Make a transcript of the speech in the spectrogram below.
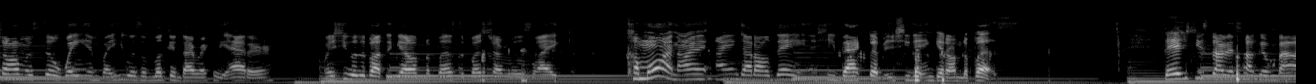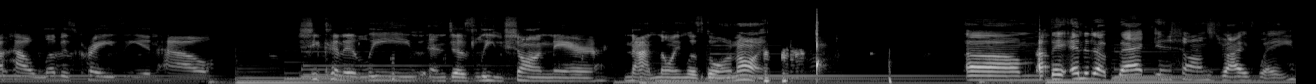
Sean was still waiting, but he wasn't looking directly at her. When she was about to get on the bus, the bus driver was like, "Come on, I I ain't got all day," and she backed up and she didn't get on the bus. Then she started talking about how love is crazy and how she couldn't leave and just leave Sean there, not knowing what's going on. Um, they ended up back in Sean's driveway.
